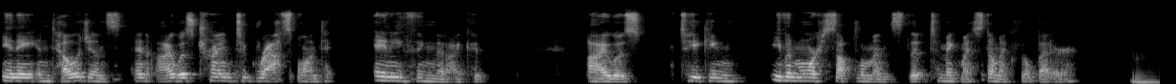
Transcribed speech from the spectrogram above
innate intelligence, and I was trying to grasp onto anything that I could. I was taking even more supplements that to make my stomach feel better. Mm.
